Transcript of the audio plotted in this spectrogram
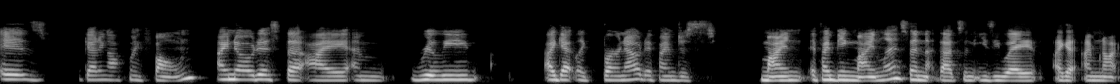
is getting off my phone. I noticed that I am really, I get like burnout if I'm just mind if i'm being mindless and that's an easy way i get i'm not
